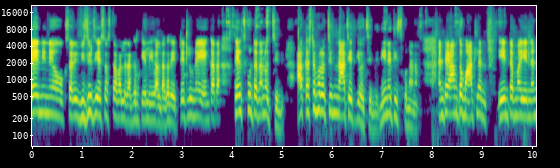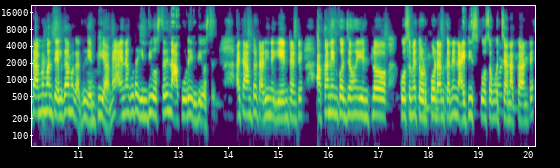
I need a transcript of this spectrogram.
ఏ నేను ఒకసారి విజిట్ చేసి వస్తా వాళ్ళ దగ్గరికి వెళ్ళి వాళ్ళ దగ్గర ఎట్టెట్లు ఉన్నాయి ఏం కదా తెలుసుకుంటానని వచ్చింది. ఆ కస్టమర్ వచ్చింది నా చేతికి వచ్చింది. నేనే తీసుకున్నాను. అంటే ఆమెతో మాట్లాడిన ఏంటమ్మా ఏంటంటే ఆమె మన తెలుగు ఆమె కాదు ఎంపీ ఆమె. అయినా కూడా హిందీ వస్తుంది నాకు కూడా హిందీ వస్తుంది. అయితే ఆమెతో అడిగిన ఏంటంటే అక్క నేను కొంచెం ఇంట్లో కోసమే తొడుక్కోవడానికని నైటీస్ కోసం వచ్చాను అక్క. అంటే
